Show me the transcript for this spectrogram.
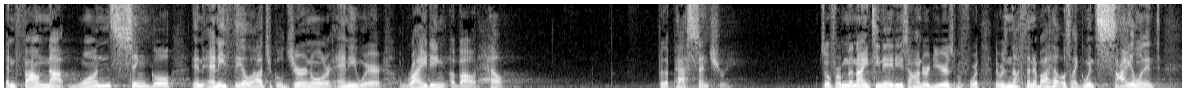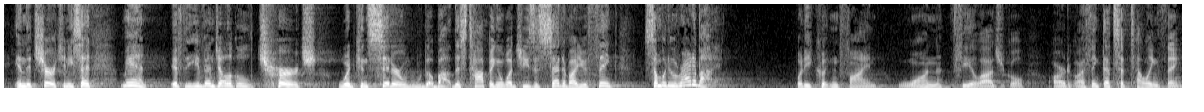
and found not one single, in any theological journal or anywhere, writing about hell for the past century. So from the 1980s, 100 years before, there was nothing about hell. It's like went silent in the church. And he said, man, if the evangelical church would consider about this topic and what Jesus said about you, think somebody would write about it. but he couldn't find one theological article. I think that's a telling thing.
